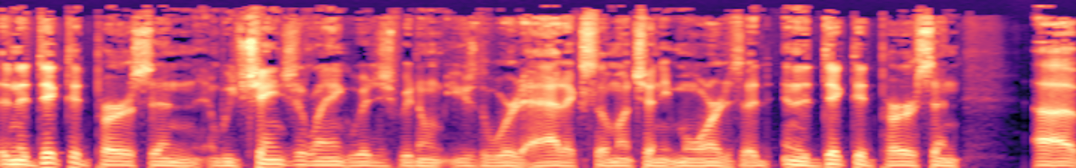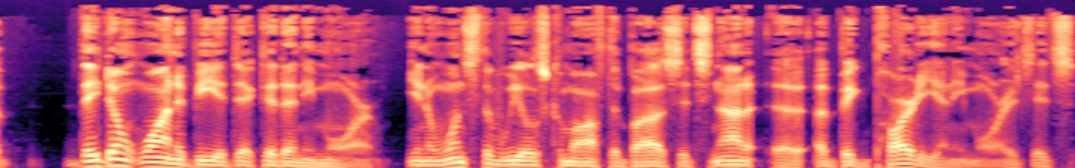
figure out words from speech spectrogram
an addicted person and we've changed the language we don't use the word addict so much anymore it's an addicted person uh, they don't want to be addicted anymore. You know once the wheels come off the bus it's not a, a big party anymore. It's it's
